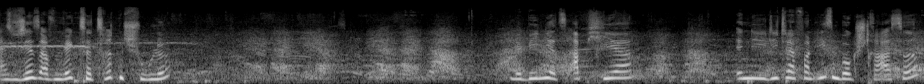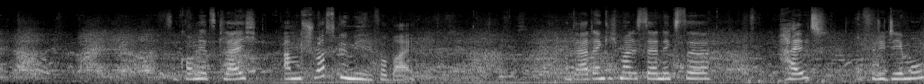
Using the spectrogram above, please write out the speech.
Also wir sind jetzt auf dem Weg zur dritten Schule. Wir biegen jetzt ab hier in die Dieter von Isenburg Straße und kommen jetzt gleich am Schlossgymnasium vorbei. Und da denke ich mal, ist der nächste Halt für die Demo.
